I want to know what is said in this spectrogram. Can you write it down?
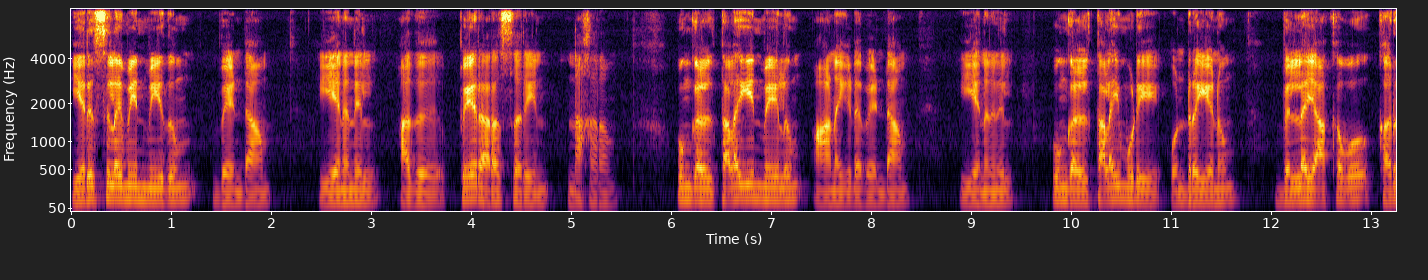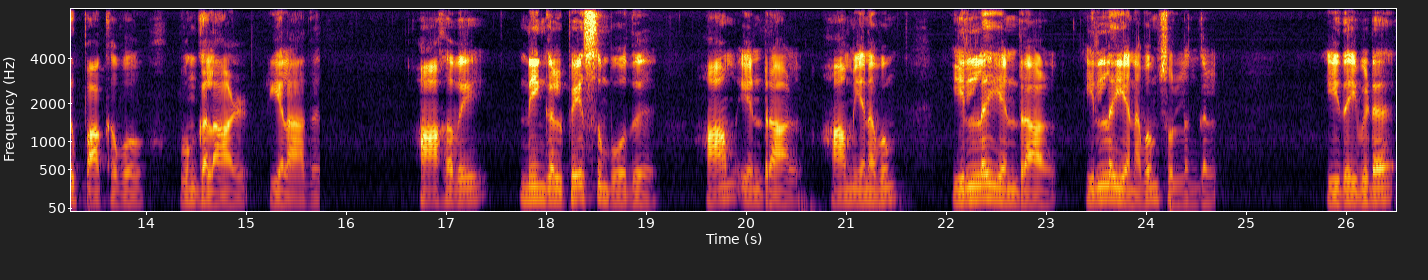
எருசலேமின் மீதும் வேண்டாம். ஏனெனில் அது பேரரசரின் நகரம். உங்கள் தலையின் மேலும் ஆணையிட வேண்டாம். ஏனெனில் உங்கள் தலைமுடி ஒன்றையேனும் வெள்ளையாக்கவோ கருப்பாக்கவோ உங்களால் இயலாது. ஆகவே நீங்கள் பேசும்போது ஆம் என்றால் ஆம் எனவும் இல்லை என்றால் இல்லை எனவும் சொல்லுங்கள். இதைவிட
